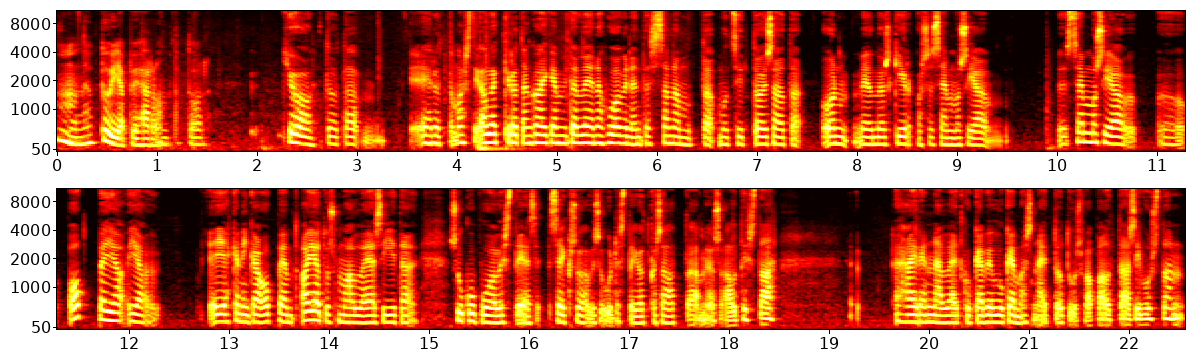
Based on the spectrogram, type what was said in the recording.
Mm, no Tuija Pyhärunta tuolla. Joo, tuota, ehdottomasti allekirjoitan kaiken, mitä Leena Huovinen tässä sanoi, mutta, mutta sitten toisaalta on meillä myös kirkossa semmoisia oppeja ja ei ehkä niinkään oppeja, mutta ajatusmalleja siitä sukupuolista ja seksuaalisuudesta, jotka saattaa myös altistaa häirinnälle. Että kun kävin lukemassa näitä totuusvapauttaa sivuston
